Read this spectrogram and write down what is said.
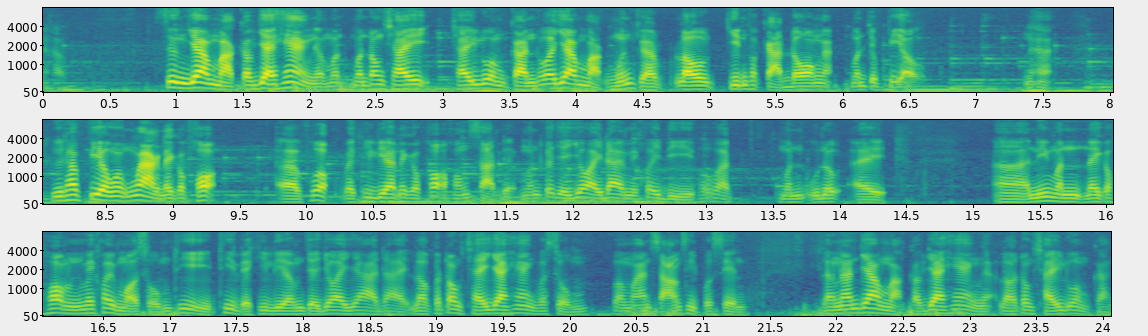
นะครับซึ่งหญ้าหมักกับหญ้าแห้งเนี่ยมันมันต้องใช้ใช้ร่วมกันเพราะว่าหญ้าหมักเหมือนกับเรากินผักกาดดองอะมันจะเปรี้ยวนะฮะคือถ้าเปรี้ยวมากๆในกระเพาะ พวกแบคทีเรียในกระเพาะของสัตว์เนี่ยมันก็จะย่อยได้ไม่ค่อยดี เพราะว่ามันอุณหไออ่าอันนี้มันในกระเพาะมันไม่ค่อยเหมาะสมที่ที่แบคทีเรียมันจะย่อยหญ้าได้ เราก็ต้องใช้หญ้าแห้งผสมประมาณ 30%ดังนั้นหญ้าหมักกับหญ้าแห้งเนี่ยเราต้องใช้ร่วมกัน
